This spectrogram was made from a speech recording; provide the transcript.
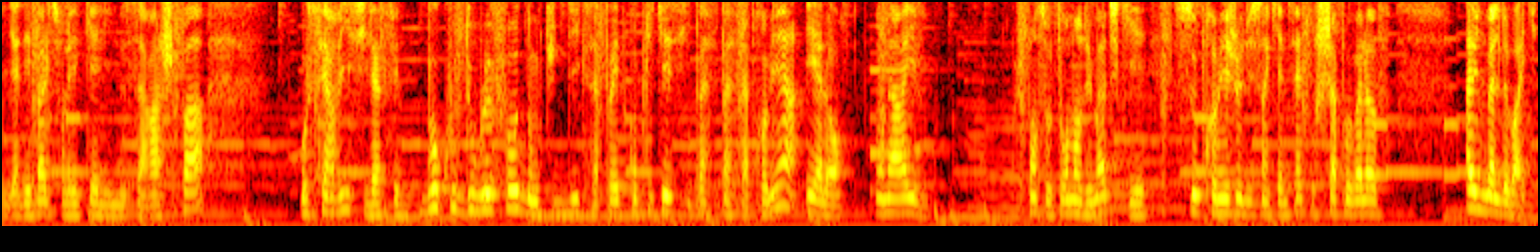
il y a des balles sur lesquelles il ne s'arrache pas. Au service, il a fait beaucoup de doubles fautes, donc tu te dis que ça peut être compliqué s'il passe pas sa première. Et alors, on arrive je pense au tournant du match qui est ce premier jeu du cinquième set où Chapovalov a une balle de break.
